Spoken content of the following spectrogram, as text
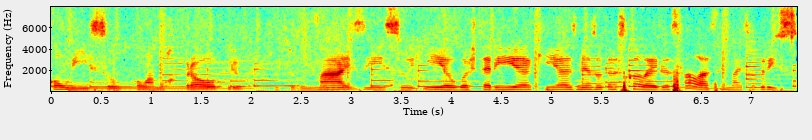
com isso, com amor próprio e tudo mais, isso, e eu gostaria que as minhas outras colegas falassem mais sobre isso.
